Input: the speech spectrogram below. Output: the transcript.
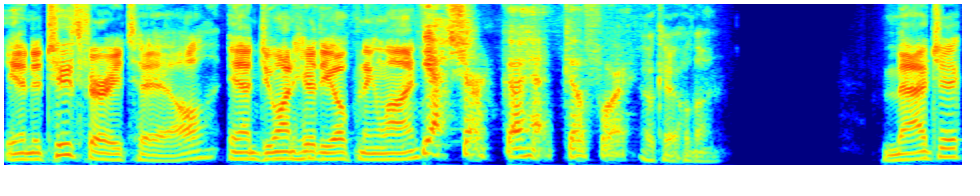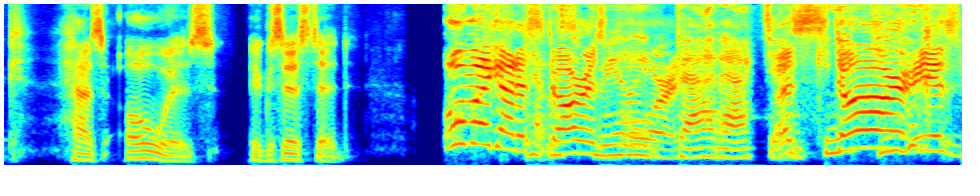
in a tooth fairy tale. And do you want to hear the opening line? Yeah. Sure. Go ahead. Go for it. Okay, hold on. Magic has always existed. Oh my God! A That star was is really born. bad acting. A Can you- star can you- is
